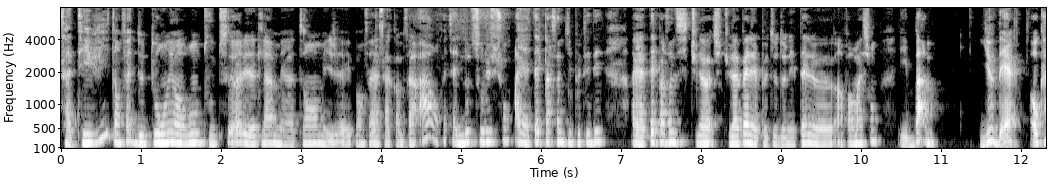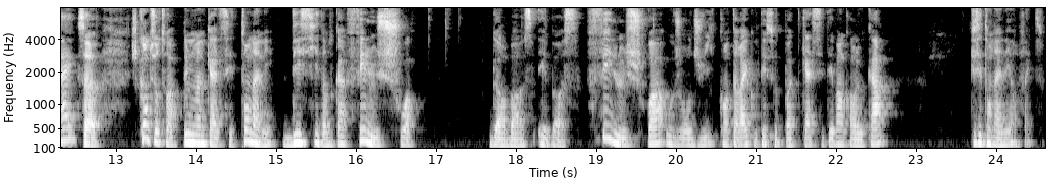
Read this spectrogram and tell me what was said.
ça t'évite en fait de tourner en rond toute seule et d'être là, mais attends, mais j'avais pensé à ça comme ça. Ah, en fait, il y a une autre solution. Ah, il y a telle personne qui peut t'aider. Ah, il y a telle personne, si tu l'appelles, elle peut te donner telle euh, information. Et bam, you're there, ok? So, je compte sur toi. 2024, c'est ton année. Décide, en tout cas, fais le choix. Girl boss et boss, fais le choix aujourd'hui, quand tu auras écouté ce podcast, si ce n'était pas encore le cas, que c'est ton année en fait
